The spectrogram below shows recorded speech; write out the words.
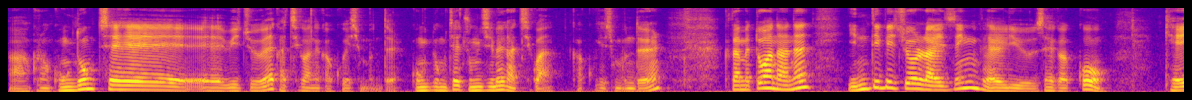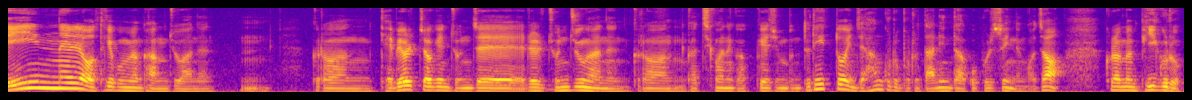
어, 그런 공동체 위주의 가치관을 갖고 계신 분들, 공동체 중심의 가치관 갖고 계신 분들. 그 다음에 또 하나는 individualizing values 해갖고 개인을 어떻게 보면 강조하는 음, 그런 개별적인 존재를 존중하는 그런 가치관을 갖고 계신 분들이 또 이제 한 그룹으로 나뉜다고 볼 수 있는 거죠. 그러면 B 그룹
